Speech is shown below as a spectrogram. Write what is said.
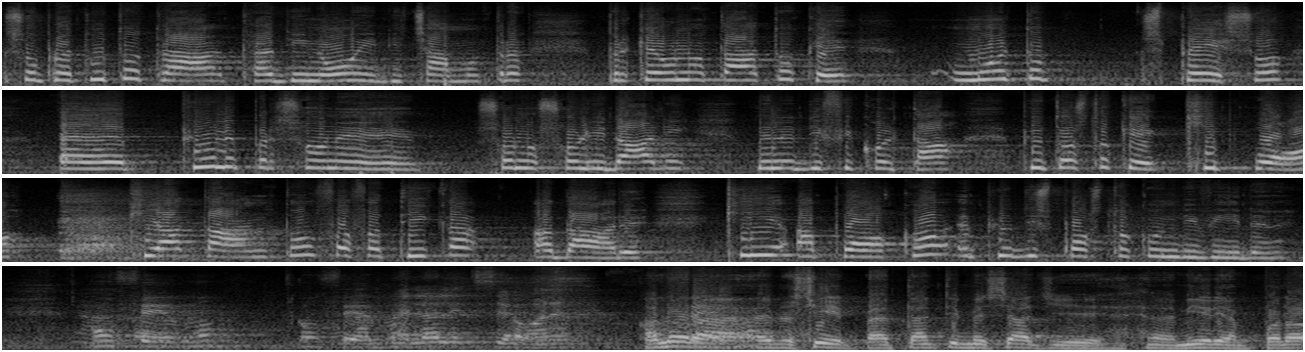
soprattutto tra, tra di noi, diciamo, tra, perché ho notato che molto spesso eh, più le persone sono solidali nelle difficoltà, piuttosto che chi può, chi ha tanto fa fatica a dare, chi ha poco è più disposto a condividere. Confermo, confermo. Una bella lezione. Allora, eh, sì, tanti messaggi, eh, Miriam, però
